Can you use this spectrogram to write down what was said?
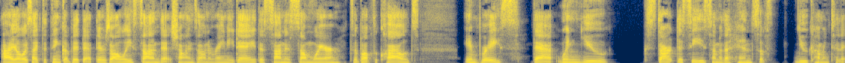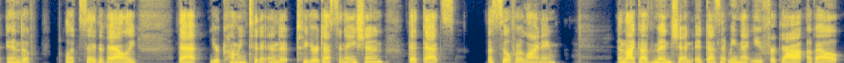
I always like to think of it that there's always sun that shines on a rainy day. The sun is somewhere, it's above the clouds embrace that when you start to see some of the hints of you coming to the end of, let's say, the valley, that you're coming to the end of, to your destination, that that's a silver lining. And like I've mentioned, it doesn't mean that you forgot about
